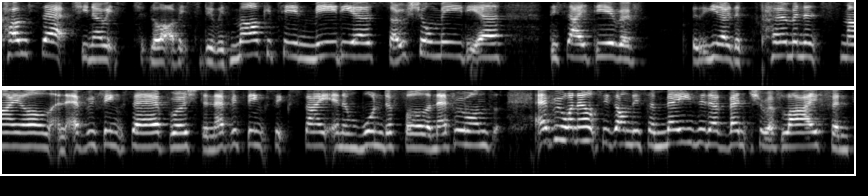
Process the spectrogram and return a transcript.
concept. You know, it's a lot of it's to do with marketing, media, social media. This idea of you know the permanent smile and everything's airbrushed and everything's exciting and wonderful and everyone's everyone else is on this amazing adventure of life and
